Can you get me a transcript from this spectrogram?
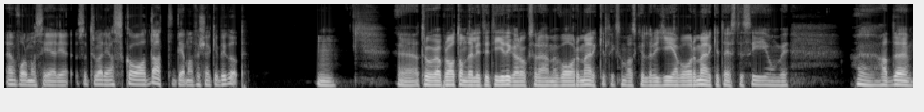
en form av serie så tror jag det har skadat det man försöker bygga upp. Mm. Eh, jag tror vi har pratat om det lite tidigare också, det här med varumärket. Liksom, vad skulle det ge varumärket STC om vi eh, hade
